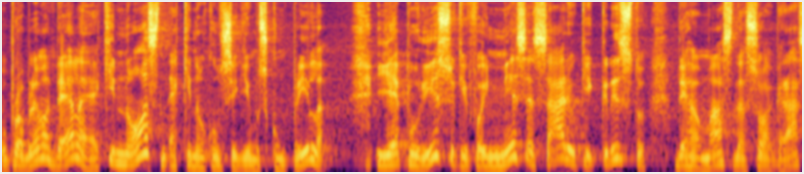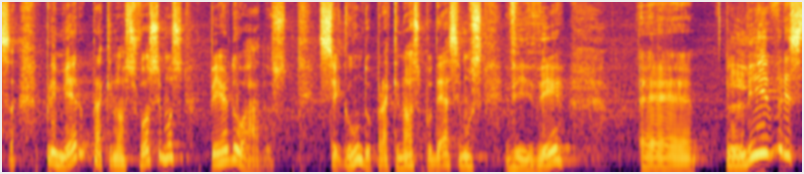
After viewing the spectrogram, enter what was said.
O problema dela é que nós é que não conseguimos cumpri-la. E é por isso que foi necessário que Cristo derramasse da sua graça, primeiro, para que nós fôssemos perdoados, segundo, para que nós pudéssemos viver é, livres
